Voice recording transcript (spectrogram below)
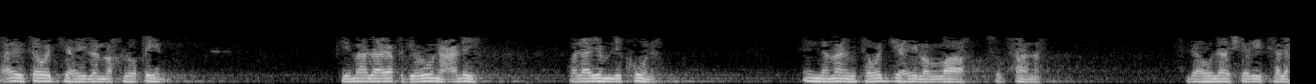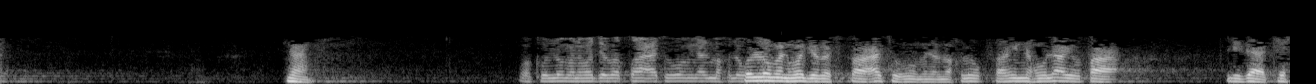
لا يتوجه إلى المخلوقين. فيما لا يقدرون عليه ولا يملكونه. إنما يتوجه إلى الله سبحانه له لا شريك له. نعم. وكل من وجبت طاعته من المخلوق. كل من وجبت طاعته من المخلوق فإنه لا يطاع لذاته.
